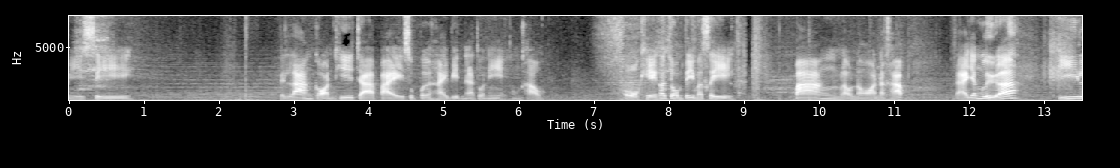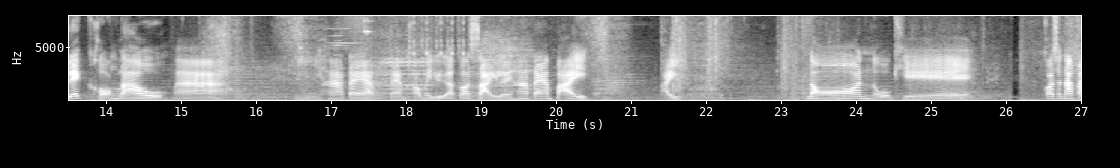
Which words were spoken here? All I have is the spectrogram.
มี4เป็นล่างก่อนที่จะไปซูเปอร์ไฮบริดนะตัวนี้ของเขาโอเคเขาโจมตีมา4ปังเรานอนนะครับ แต่ยังเหลือทีเล็กของเรามา 5 แต้ม แต้มเขาไม่เหลือก็ใส่เลย 5 แต้มไป ไป นอน โอเค ก็ชนะไป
